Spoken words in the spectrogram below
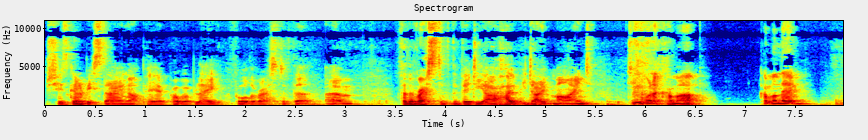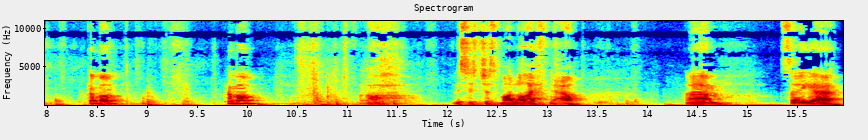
she's going to be staying up here probably for the rest of the um, for the rest of the video. I hope you don't mind. Do you want to come up? Come on then. Come on. Come on. Oh, this is just my life now. Um, so yeah,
